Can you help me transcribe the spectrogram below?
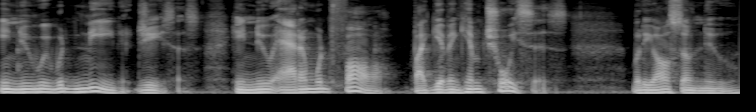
He knew we would need Jesus. He knew Adam would fall by giving him choices, but he also knew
